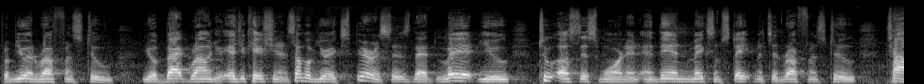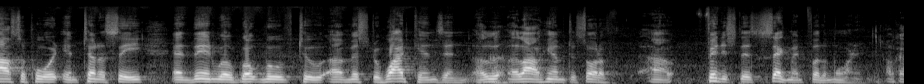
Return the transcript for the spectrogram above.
from you in reference to your background, your education, and some of your experiences that led you to us this morning, and then make some statements in reference to child support in Tennessee, and then we'll go move to uh, Mr. Watkins and al- allow him to sort of uh, finish this segment for the morning. Okay.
